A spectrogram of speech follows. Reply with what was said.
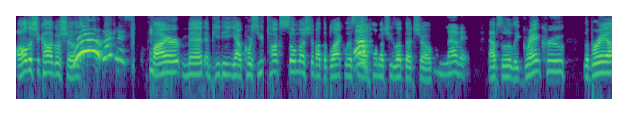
all the Chicago shows. Woo! Blacklist. Fire, Med, and PD. Yeah, of course, you've talked so much about the Blacklist, Ah. how, how much you love that show. Love it. Absolutely. Grand Crew, La Brea,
